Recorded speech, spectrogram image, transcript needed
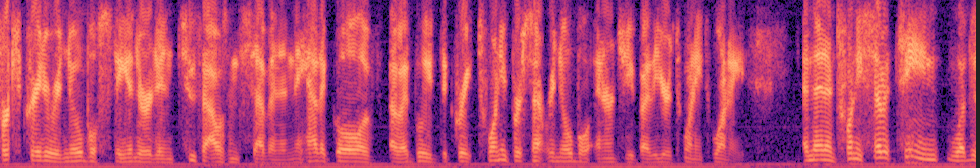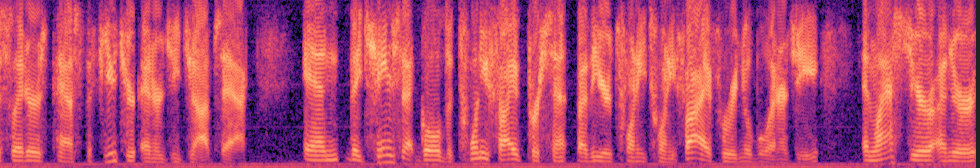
first created a renewable standard in 2007, and they had a goal of, of I believe, to create 20% renewable energy by the year 2020. And then in 2017, legislators passed the Future Energy Jobs Act. And they changed that goal to 25% by the year 2025 for renewable energy. And last year, under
